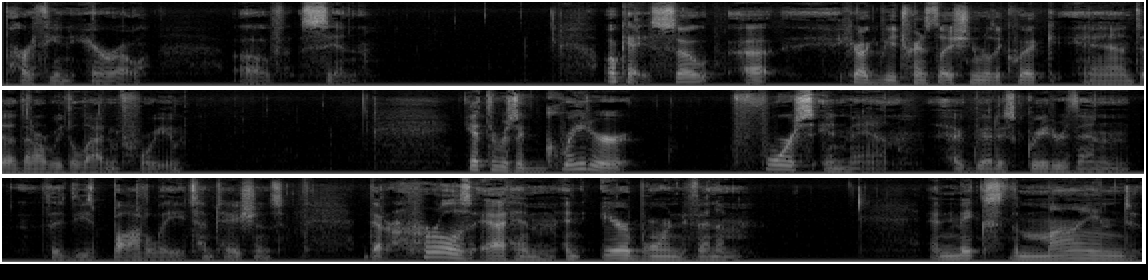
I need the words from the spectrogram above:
Parthian arrow of sin. Okay, so uh, here I'll give you a translation really quick, and uh, then I'll read the Latin for you. Yet there is a greater force in man uh, that is greater than the, these bodily temptations that hurls at him an airborne venom and makes the mind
